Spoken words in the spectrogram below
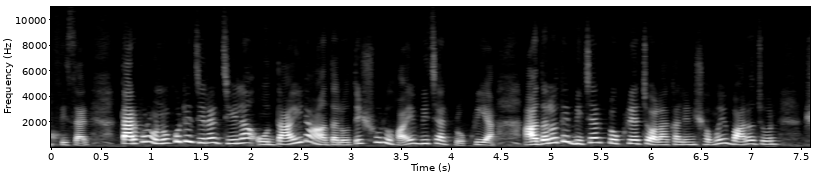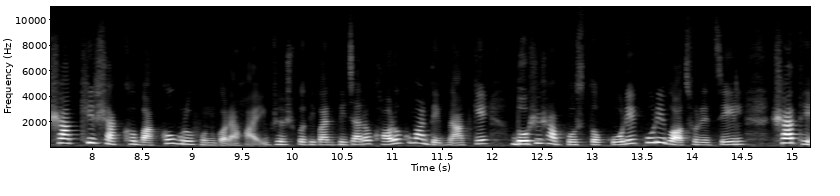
অফিসার। তারপর ঊনকোটি জেলার জেলা ও দায়রা আদালতে শুরু হয় বিচার প্রক্রিয়া। আদালতে বিচার প্রক্রিয়া চলাকালীন সময় বারো জন সাক্ষীর সাক্ষ্য বাক্য গ্রহণ করা হয়। বৃহস্পতিবার বিচারক হরকুমার দেবনাথকে দোষী সাব্যস্ত করে কুড়ি বছরের জেল, সাথে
